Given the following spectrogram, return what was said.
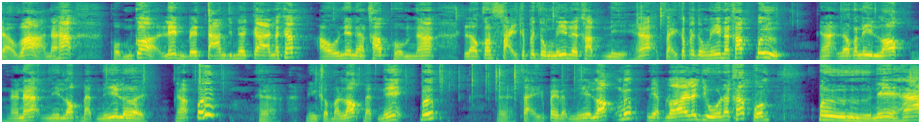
แต่ว่านะฮะผมก็เล่นไปตามจินตนาการนะครับ เอาเนี่ยนะครับ ผมนะเราก็ใส่เข้าไปตรงนี้นะครับ นี่ฮะใส่เข้าไปตรงนี้นะครับปึ๊บนะแล้วก็นี่ล็อกนะนะนี่ล็อกแบบนี้เลยนะปึ๊บฮะนี่ก็มาล็อกแบบนี้ปึ๊บเอใส่เข้าไปแบบนี้ล็อกมึบเรียบร้อยแล้วอยู่นะครับ ผมปือนี่ฮะ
